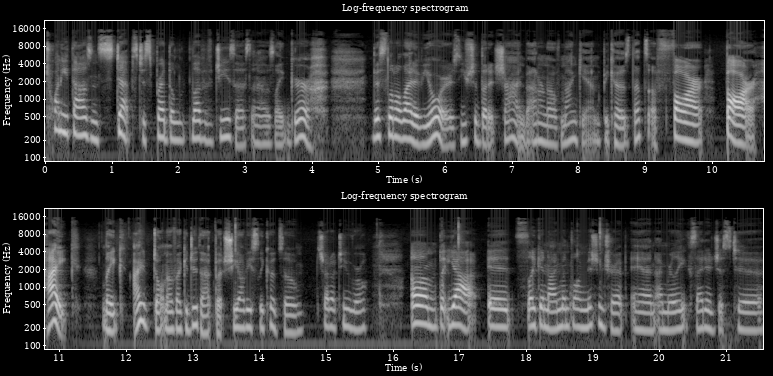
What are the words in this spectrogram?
20,000 steps to spread the love of Jesus. And I was like, girl, this little light of yours, you should let it shine, but I don't know if mine can because that's a far, far hike. Like, I don't know if I could do that, but she obviously could, so shout out to you, girl. Um, but yeah, it's like a nine month long mission trip, and I'm really excited just to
